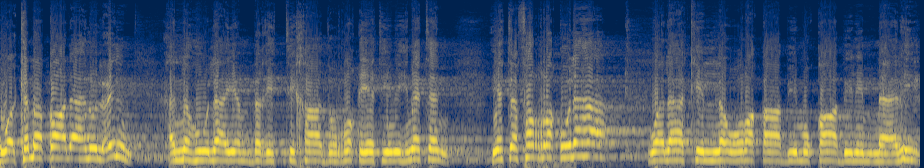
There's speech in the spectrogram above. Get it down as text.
وكما قال أهل العلم أنه لا ينبغي اتخاذ الرقية مهنة يتفرق لها ولكن لو رقى بمقابل مالي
